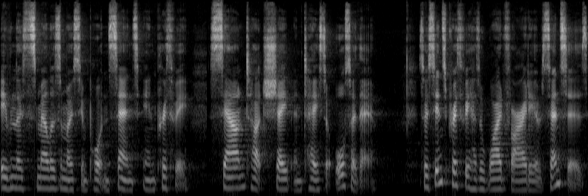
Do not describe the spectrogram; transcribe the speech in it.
even though smell is the most important sense in Prithvi. Sound, touch, shape, and taste are also there. So, since Prithvi has a wide variety of senses,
